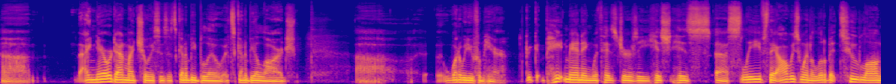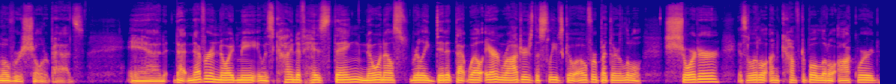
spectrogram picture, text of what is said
Uh, I narrowed down my choices. It's going to be blue. It's going to be a large. Uh, what do we do from here? Peyton Manning with his jersey, his his uh, sleeves, they always went a little bit too long over his shoulder pads. And that never annoyed me. It was kind of his thing. No one else really did it that well. Aaron Rodgers, the sleeves go over, but they're a little shorter. It's a little uncomfortable, a little awkward.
